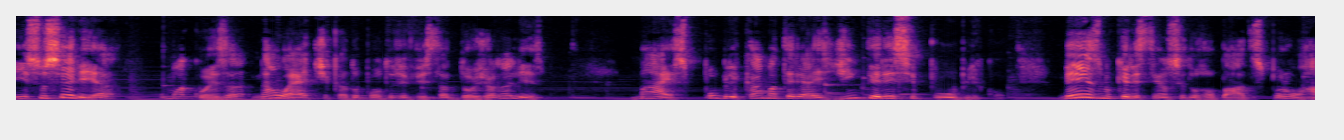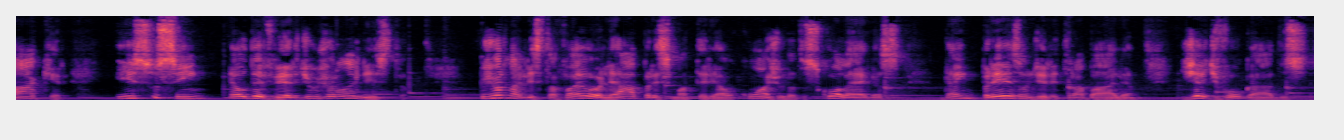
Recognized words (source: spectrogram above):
Isso seria uma coisa não ética do ponto de vista do jornalismo. Mas publicar materiais de interesse público, mesmo que eles tenham sido roubados por um hacker, isso sim é o dever de um jornalista. O jornalista vai olhar para esse material com a ajuda dos colegas, da empresa onde ele trabalha, de advogados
